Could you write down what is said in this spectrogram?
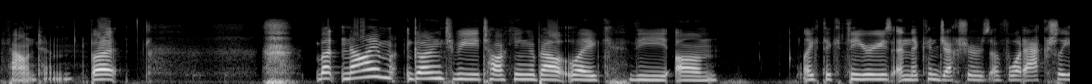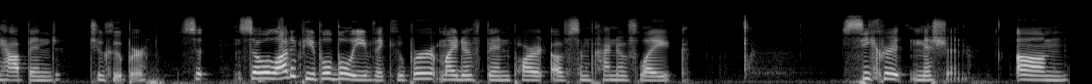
found him. But but now I'm going to be talking about like the um like the theories and the conjectures of what actually happened to Cooper. So so a lot of people believe that Cooper might have been part of some kind of like secret mission. Um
